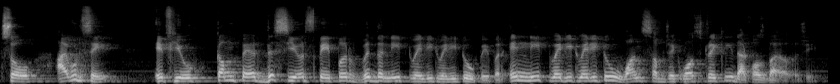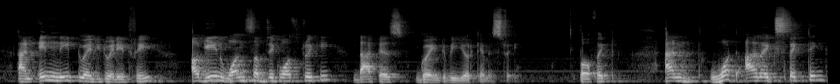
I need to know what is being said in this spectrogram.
So I would say if you compare this year's paper with the NEET 2022 paper, in NEET 2022, one subject was tricky, that was biology. And in NEET 2023, again, one subject was tricky, that is going to be your chemistry. Perfect. And what I'm expecting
